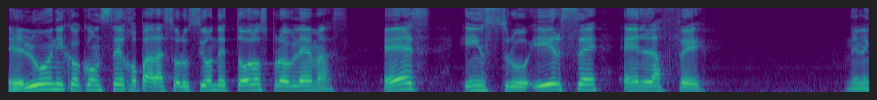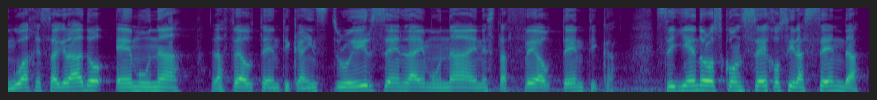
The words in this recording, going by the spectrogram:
El único consejo para la solución de todos los problemas es instruirse en la fe. En el lenguaje sagrado, emuná, la fe auténtica, instruirse en la emuná, en esta fe auténtica, siguiendo los consejos y la senda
